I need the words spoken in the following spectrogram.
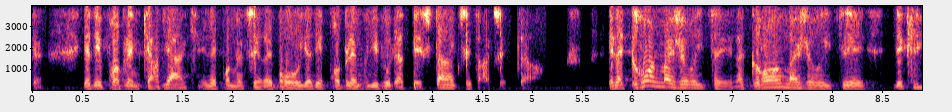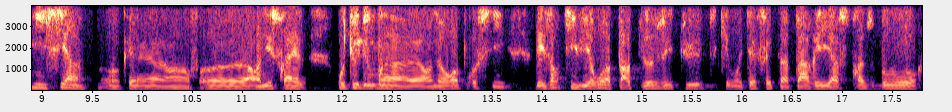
il y a des problèmes cardiaques, il y a des problèmes cérébraux, il y a des problèmes au niveau de l'intestin, etc., etc. Et la grande majorité, la grande majorité des cliniciens euh, en, Israël, ou tout du moins euh, en Europe aussi, les antiviraux, à part deux études qui ont été faites à Paris, à Strasbourg,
